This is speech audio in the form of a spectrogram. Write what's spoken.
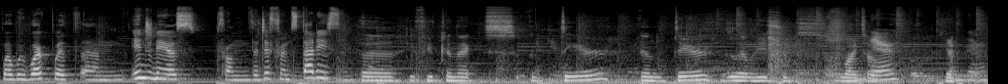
where we work with um, engineers from the different studies. Uh, if you connect there and there, the LED should light up. There? Yeah. There.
